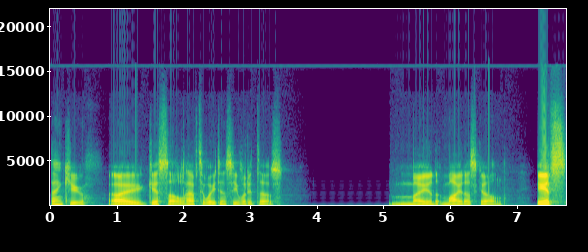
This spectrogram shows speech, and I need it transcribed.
Thank you. I guess I'll have to wait and see what it does. Made Midas gun. It's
